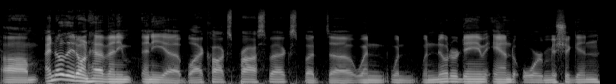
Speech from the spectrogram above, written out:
Um, I know they don't have any any uh, Blackhawks prospects, but uh, when when when Notre Dame and or Michigan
